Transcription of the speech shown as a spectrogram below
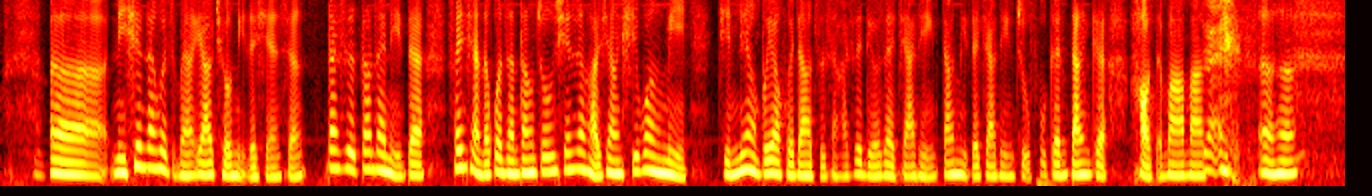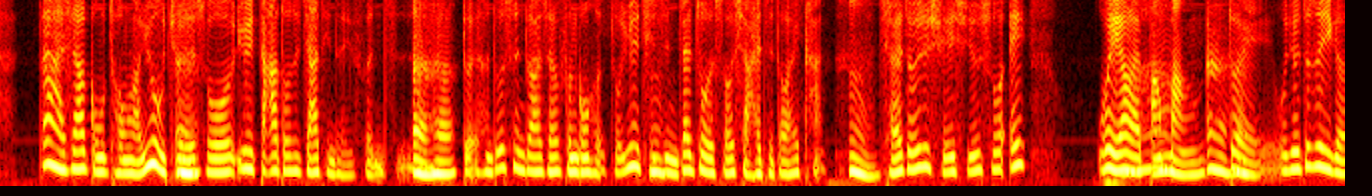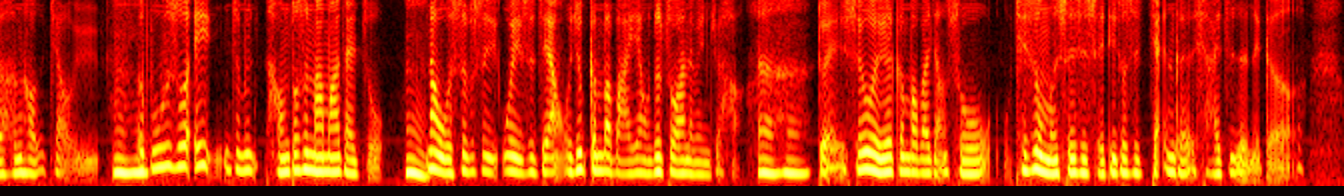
呃，你现在会怎么样要求你的先生？但是刚才你的分享的过程当中，先生好像希望你尽量不要回到职场，还是留在家庭，当你的家庭主妇，跟当一个好的妈妈。对，嗯哼，当然还是要沟通啦，因为我觉得说，因为大家都是家庭的一份子，嗯哼，对，很多事情都还是要分工合作。因为其实你在做的时候，小孩子都在看，嗯小孩子会去学习，就说，哎、我也要来帮忙。嗯对，我觉得这是一个很好的教育，嗯而不是说，哎、你怎么好像都是妈妈在做，嗯那我是不是我也是这样？我就跟爸爸一样，我就坐在那边就好。嗯哼，对，所以我也会跟爸爸讲说，其实我们随时随地都是家那个小孩子的那个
